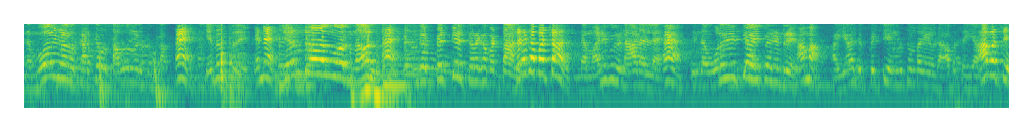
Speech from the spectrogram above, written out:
அந்த மோகினால கடைசியா ஒரு சபதம் ஏய், என்னன்று என்ன? என்றாவது ஒரு நாள். இந்த பெட்டியை திறக்கப்பட்டால் திறக்கப்பட்டார் இந்த மணிபுரி நாடல்ல. இந்த உலகத்தை அழிப்பேன் என்று. ஆமா. ஐயா இந்த பெட்டி எங்களுக்கு தந்தா எங்களுக்கு ஆபத்து ஐயா. ஆபத்து.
